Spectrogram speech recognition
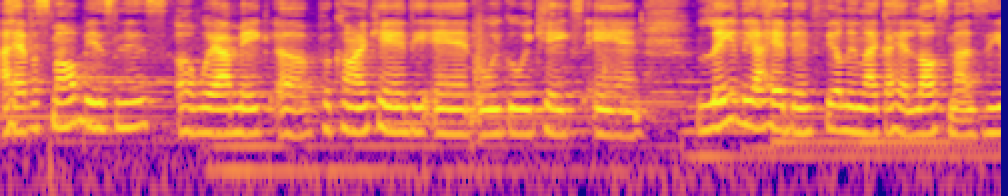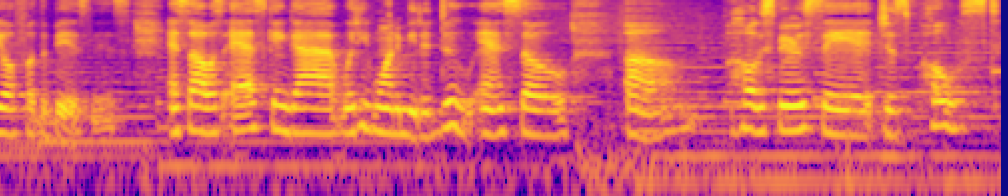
I have a small business uh, where I make uh, pecan candy and ooey gooey cakes and lately I had been feeling like I had lost my zeal for the business. And so I was asking God what he wanted me to do. And so um, Holy Spirit said just post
